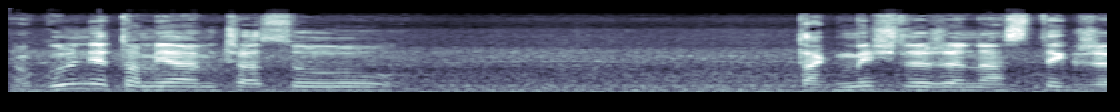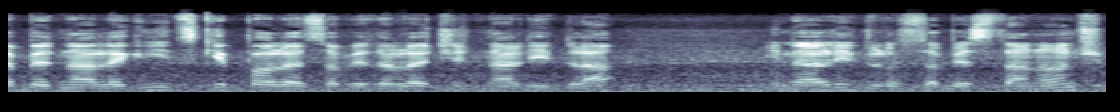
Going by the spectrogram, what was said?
y, Ogólnie to miałem czasu tak myślę, że na styk, żeby na Legnickie Pole sobie dolecieć na Lidla i na Lidlu sobie stanąć.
